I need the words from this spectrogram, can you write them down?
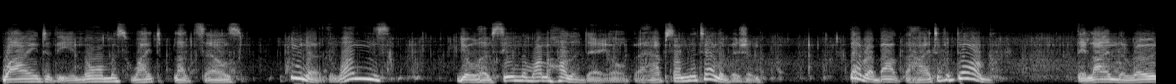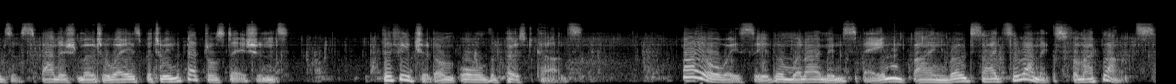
Why do the enormous white blood cells, you know the ones, you'll have seen them on holiday or perhaps on the television. They're about the height of a dog. They line the roads of Spanish motorways between the petrol stations. They're featured on all the postcards. I always see them when I'm in Spain buying roadside ceramics for my plants.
